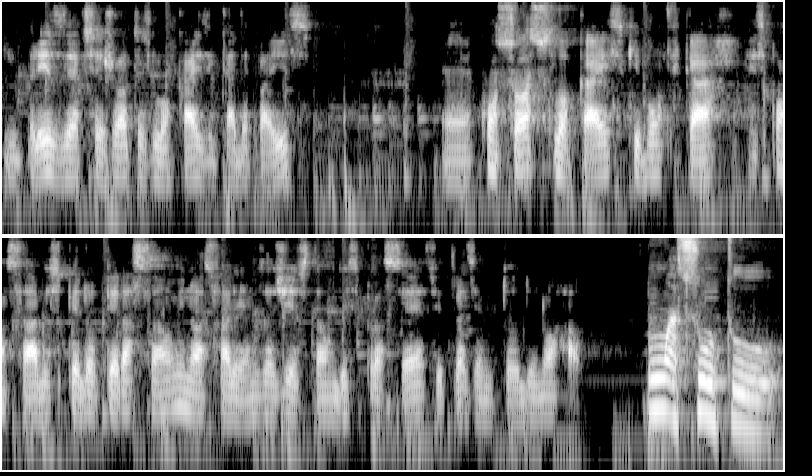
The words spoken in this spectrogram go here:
empresas FCJs locais em cada país, é, consórcios locais que vão ficar responsáveis pela operação e nós faremos a gestão desse processo e trazendo todo o know-how. Um assunto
